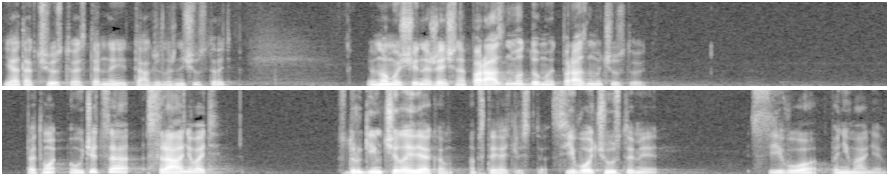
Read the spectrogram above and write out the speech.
Я так чувствую, остальные также должны чувствовать. Но мужчина и женщина по-разному думают, по-разному чувствуют. Поэтому учится сравнивать с другим человеком обстоятельства, с его чувствами, с его пониманием.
